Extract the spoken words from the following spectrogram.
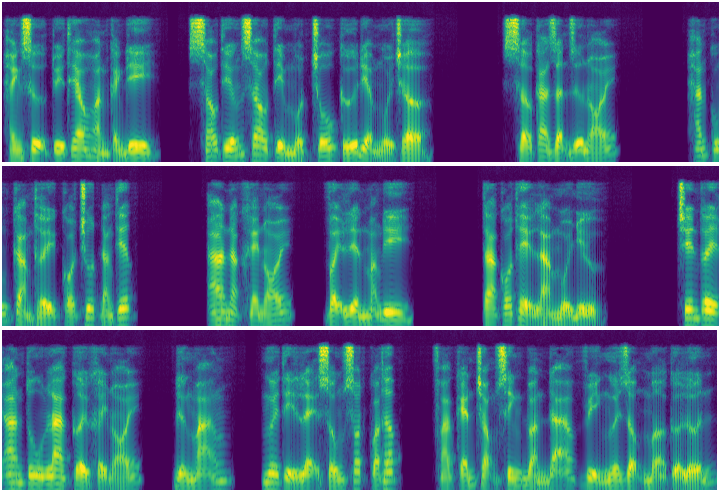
Hành sự tùy theo hoàn cảnh đi, sáu tiếng sau tìm một chỗ cứ điểm ngồi chờ. Sợ ca giận dữ nói. Hắn cũng cảm thấy có chút đáng tiếc. A nặc khe nói, vậy liền mắng đi. Ta có thể làm mồi nhử. Trên cây an tu la cười khẩy nói, đừng mãng, ngươi tỷ lệ sống sót quá thấp phá kén trọng sinh đoàn đã vì ngươi rộng mở cửa lớn.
